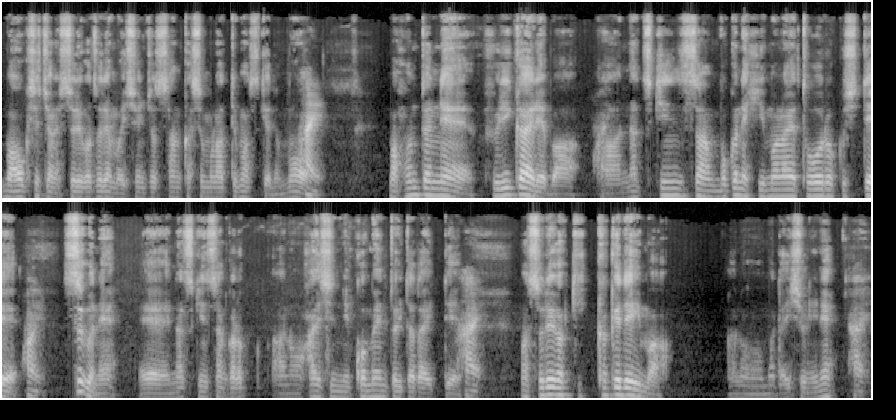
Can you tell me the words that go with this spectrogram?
まあ青木社長の独り言でも一緒にちょっと参加してもらってますけども、はい。まあ本当にね、振り返れば、はあ夏金さん、僕ね、ヒマラヤ登録して、はい。すぐね、えー夏金さんからあの配信にコメントいただいて、はい。まあ、それがきっかけで今、あのまた一緒にね、はい。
